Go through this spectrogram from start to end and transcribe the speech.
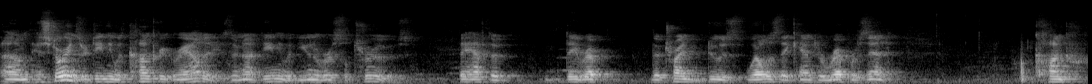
um, historians are dealing with concrete realities. They're not dealing with universal truths. They have to, they rep, they're trying to do as well as they can to represent conc-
